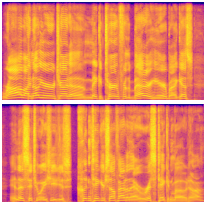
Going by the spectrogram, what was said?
Rob, I know you're trying to make a turn for the better here, but I guess in this situation, you just couldn't take yourself out of that risk taking mode, huh?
